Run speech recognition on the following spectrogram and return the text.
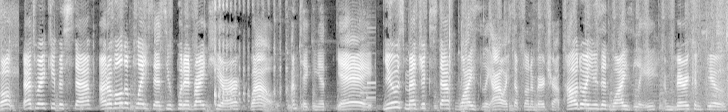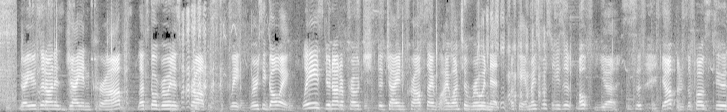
Well, that's where you keep his staff. Out of all the places, you put it right here. Wow. I'm taking it. Yay. Use magic staff wisely. Ow, I stepped on a bear trap. How do I use it wisely? I'm very confused. Do I use it on his giant crops? Let's go ruin his crops. Wait, where is he going? Please do not approach the giant crops. I, I want to ruin it. Okay, am I supposed to use it? Oh, yes. yep, I'm supposed to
